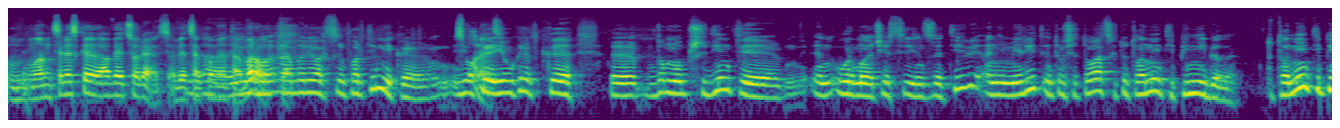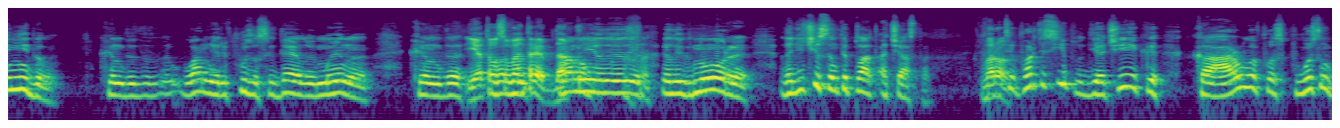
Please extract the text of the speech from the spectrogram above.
am înțeles că aveți o reacție, aveți da, a comenta. Vă rog. Am o reacție foarte mică. Eu, eu cred că uh, domnul președinte, în urma acestei inițiative, a nimerit într-o situație totalmente penibilă totalmente penibilă când oamenii refuză să-i dea lui mână, când Iată o să vă întreb, dar oamenii cum? Îl, îl ignoră. Dar de ce s-a întâmplat aceasta? Vă rog. Foarte, simplu, de aceea că carul a fost pus în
